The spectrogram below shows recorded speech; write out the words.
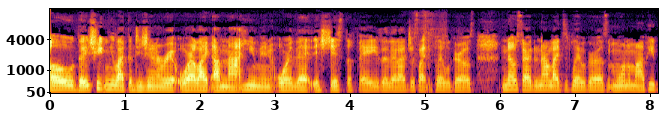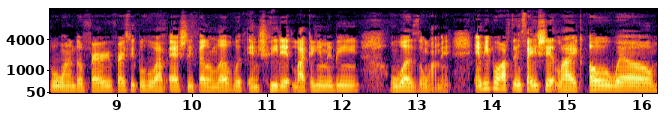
oh, they treat me like a degenerate or like I'm not human or that it's just a phase or that I just like to play with girls. No, sir, I do not like to play with girls. One of my people, one of the very first people who I've actually fell in love with and treated like a human being was a woman. And people often say shit like, oh, well,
